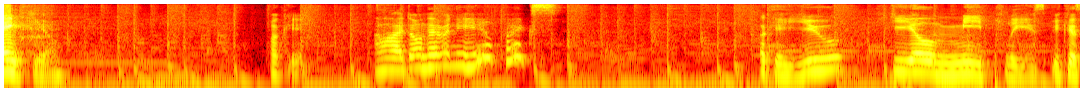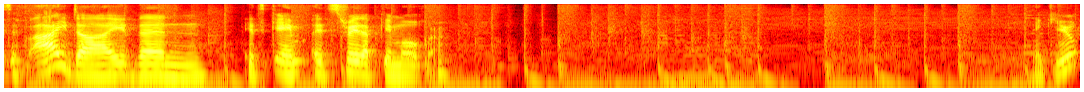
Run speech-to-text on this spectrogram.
Thank you. Okay. Oh, I don't have any heal packs. Okay, you heal me, please, because if I die, then it's game. It's straight up game over. Thank you.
